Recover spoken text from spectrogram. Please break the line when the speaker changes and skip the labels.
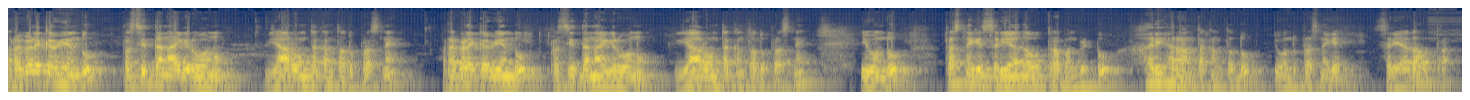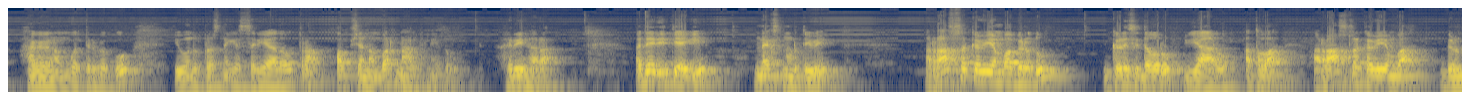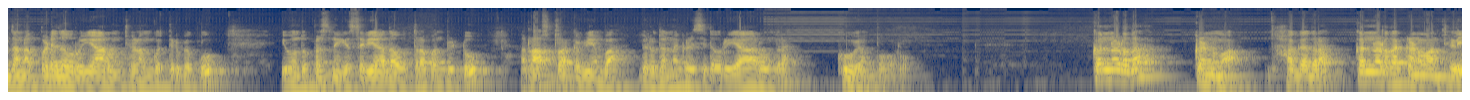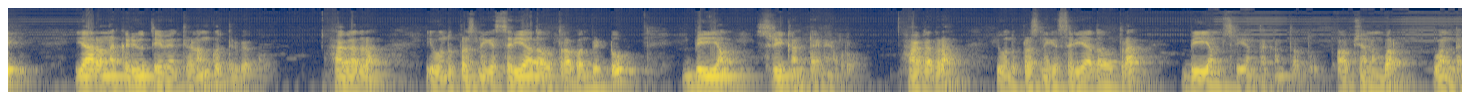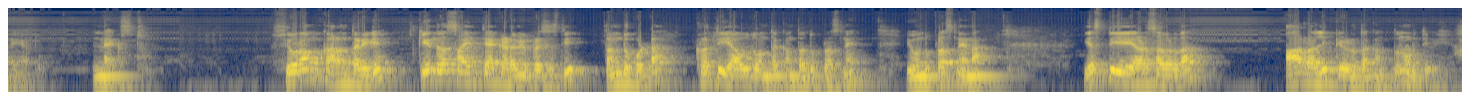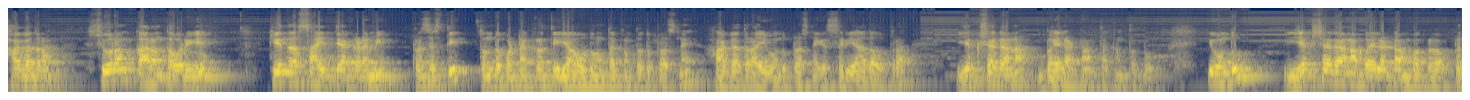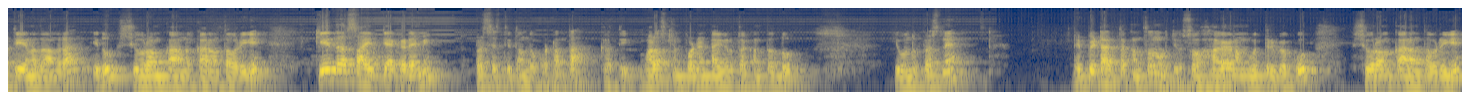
ರಗಳೆ ಕವಿ ಎಂದು ಪ್ರಸಿದ್ಧನಾಗಿರುವನು ಯಾರು ಅಂತಕ್ಕಂಥದ್ದು ಪ್ರಶ್ನೆ. ರಗಳೆ ಕವಿ ಎಂದು ಪ್ರಸಿದ್ಧನಾಗಿರುವನು ಯಾರು ಅಂತಕ್ಕಂಥದ್ದು ಪ್ರಶ್ನೆ. ಈ ಒಂದು ಪ್ರಶ್ನೆಗೆ ಸರಿಯಾದ ಉತ್ತರ ಬಂದ್ಬಿಟ್ಟು ಹರಿಹರ ಅಂತಕ್ಕಂಥದ್ದು ಈ ಒಂದು ಪ್ರಶ್ನೆಗೆ ಸರಿಯಾದ ಉತ್ತರ. ಹಾಗಾಗಿ ನಮ್ಗೆ ಗೊತ್ತಿರಬೇಕು ಈ ಒಂದು ಪ್ರಶ್ನೆಗೆ ಸರಿಯಾದ ಉತ್ತರ ಆಪ್ಷನ್ ನಂಬರ್ ನಾಲ್ಕನೇದು. ಹರಿಹರ. ಅದೇ ರೀತಿಯಾಗಿ ನೆಕ್ಸ್ಟ್ ನೋಡ್ತೀವಿ. ರಾಷ್ಟ್ರಕವಿ ಎಂಬ ಬಿರುದು ಗಳಿಸಿದವರು ಯಾರು ಅಥವಾ ರಾಷ್ಟ್ರಕವಿ ಎಂಬ ಬಿರುದನ್ನು ಪಡೆದವರು ಯಾರು ಅಂತ ಹೇಳಿ ನಮ್ಗೆ ಗೊತ್ತಿರಬೇಕು. ಈ ಒಂದು ಪ್ರಶ್ನೆಗೆ ಸರಿಯಾದ ಉತ್ತರ ಬಂದ್ಬಿಟ್ಟು ರಾಷ್ಟ್ರಕವಿ ಎಂಬ ಬಿರುದನ್ನು ಗಳಿಸಿದವರು ಯಾರು ಅಂದ್ರೆ ಕುವೆಂಪು ಅವರು. ಕನ್ನಡದ ಕಣ್ವ. ಹಾಗಾದ್ರೆ ಕನ್ನಡದ ಕಣ್ವ ಅಂಥೇಳಿ ಯಾರನ್ನು ಕರೆಯುತ್ತೇವೆ ಅಂತ ಹೇಳಿ ನಮ್ಗೆ ಗೊತ್ತಿರಬೇಕು. ಹಾಗಾದ್ರೆ ಈ ಒಂದು ಪ್ರಶ್ನೆಗೆ ಸರಿಯಾದ ಉತ್ತರ ಬಂದ್ಬಿಟ್ಟು ಬಿ ಎಂ ಶ್ರೀಕಂಠಯ್ಯ ಅವರು ಹಾಗಾದ್ರೆ ಈ ಒಂದು ಪ್ರಶ್ನೆಗೆ ಸರಿಯಾದ ಉತ್ತರ ಬಿ ಎಂ ಶ್ರೀ ಅಂತಕ್ಕಂಥದ್ದು. ಆಪ್ಷನ್ ನಂಬರ್ ಒಂದನೆಯದು ನೆಕ್ಸ್ಟ್ ಶಿವರಾಮ್ ಕಾರಂತರಿಗೆ ಕೇಂದ್ರ ಸಾಹಿತ್ಯ ಅಕಾಡೆಮಿ ಪ್ರಶಸ್ತಿ ತಂದುಕೊಟ್ಟ ಕೃತಿ ಯಾವುದು ಅಂತಕ್ಕಂಥದ್ದು ಪ್ರಶ್ನೆ. ಈ ಒಂದು ಪ್ರಶ್ನೆನ ಎಸ್ ಟಿ ಎರಡು ಸಾವಿರದ ಆರರಲ್ಲಿ ಕೇಳಿರ್ತಕ್ಕಂಥದ್ದು ನೋಡ್ತೀವಿ. ಹಾಗಾದ್ರೆ ಶಿವರಾಮ್ ಕಾರಂತ್ ಅವರಿಗೆ ಕೇಂದ್ರ ಸಾಹಿತ್ಯ ಅಕಾಡೆಮಿ ಪ್ರಶಸ್ತಿ ತಂದುಕೊಟ್ಟ ಕೃತಿ ಯಾವುದು ಅಂತಕ್ಕಂಥದ್ದು ಪ್ರಶ್ನೆ. ಹಾಗಾದ್ರೆ ಈ ಒಂದು ಪ್ರಶ್ನೆಗೆ ಸರಿಯಾದ ಉತ್ತರ ಯಕ್ಷಗಾನ ಬಯಲಾಟ ಅಂತಕ್ಕಂಥದ್ದು. ಈ ಒಂದು ಯಕ್ಷಗಾನ ಬಯಲಾಟ ಎಂಬ ಕೃತಿ ಏನದ ಅಂದ್ರೆ ಇದು ಶಿವರಾಮ್ ಕಾನ್ ಕಾರಂತ್ ಅವರಿಗೆ ಕೇಂದ್ರ ಸಾಹಿತ್ಯ ಅಕಾಡೆಮಿ ಪ್ರಶಸ್ತಿ ತಂದುಕೊಟ್ಟಂಥ ಕೃತಿ. ಬಹಳಷ್ಟು ಇಂಪಾರ್ಟೆಂಟ್ ಆಗಿರ್ತಕ್ಕಂಥದ್ದು ಈ ಒಂದು ಪ್ರಶ್ನೆ ರಿಪೀಟ್ ಆಗ್ತಕ್ಕಂಥದ್ದು ನೋಡ್ತೀವಿ. ಸೊ ಹಾಗಾಗಿ ನಮ್ಗೆ ಗೊತ್ತಿರಬೇಕು, ಶಿವರಾಮ್ ಕಾರಂತವರಿಗೆ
